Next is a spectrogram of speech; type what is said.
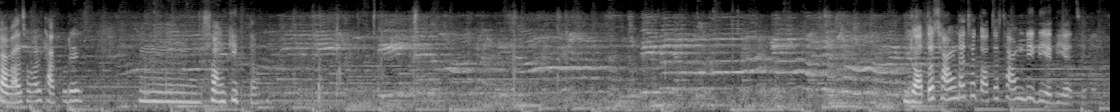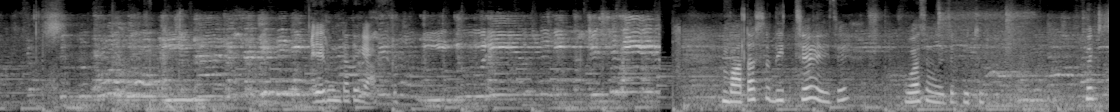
সকাল সকাল ঠাকুরের সংকীর্তন। যত সাউন্ড আছে, তত সাউন্ডই দিয়ে দিয়েছে। এই রুমটা থেকে আসছে। বাতাস তো দিচ্ছে, এই যে। কুয়াশা হয়েছে প্রচুর। দেখছ?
